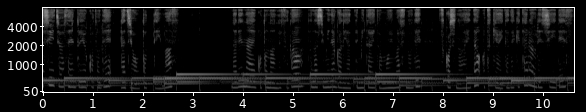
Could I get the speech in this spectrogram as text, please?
新しい挑戦ということでラジオを撮っています。慣れないことなんですが楽しみながらやってみたいと思いますので少しの間お付き合いいただけたら嬉しいです、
